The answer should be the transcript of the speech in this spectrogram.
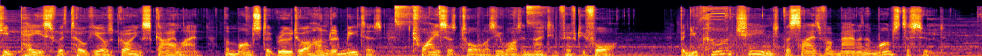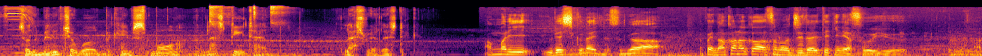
keep pace with Tokyo's growing skyline, the monster grew to 100 meters, twice as tall as he was in 1954. But you can't change the size of a man in a monster suit, so the miniature world became smaller and less detailed, less realistic. あんまり嬉しくないんですがやっぱりなかなかその時代的にはそういうあ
